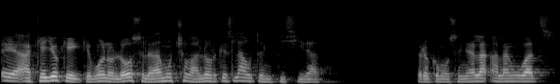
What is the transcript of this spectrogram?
eh, aquello que, que, bueno, luego se le da mucho valor, que es la autenticidad. Pero como señala Alan Watts,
